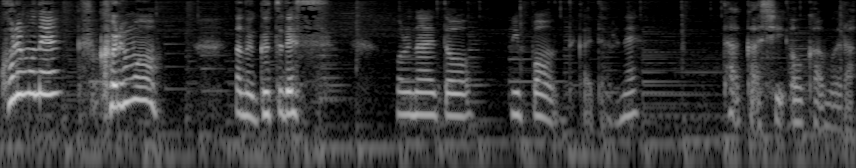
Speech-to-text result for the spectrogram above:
これもね、これも、あの、グッズです。オールナイトニッポンって書いてあるね。高し岡村。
